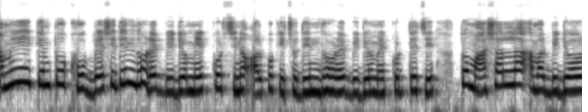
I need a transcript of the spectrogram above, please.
আমি কিন্তু খুব বেশি দিন ধরে ভিডিও মেক করছি না, অল্প কিছু দিন ধরে ভিডিও মেক করতেছি। তো মাশাল্লাহ আমার ভিডিওর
